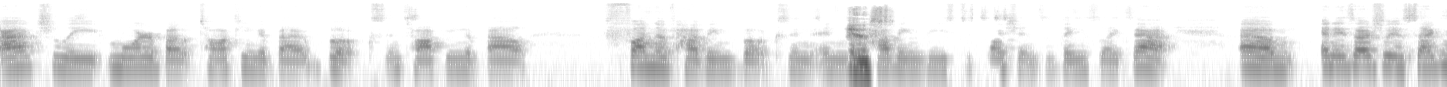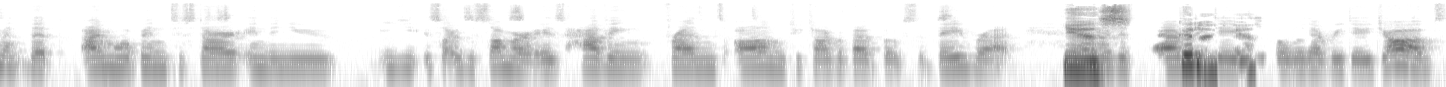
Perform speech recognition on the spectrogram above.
actually more about talking about books and talking about fun of having books and, and Yes. having these discussions and things like that. Um, and it's actually a segment that I'm hoping to start in the new sort of the summer is having friends on to talk about books that they've read. You know, Yes. just Good everyday idea. people with everyday jobs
